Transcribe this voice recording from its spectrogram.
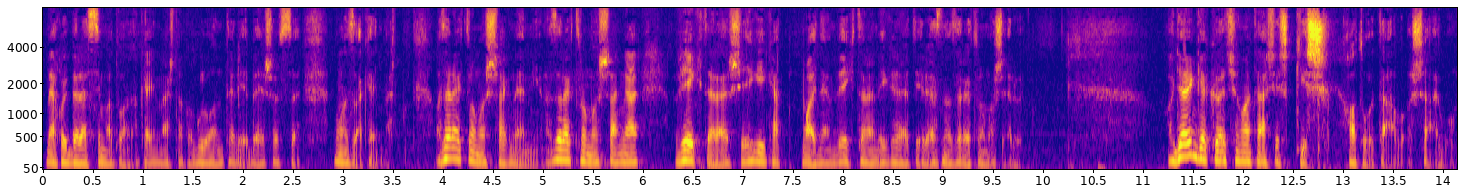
mert hogy beleszimatolnak egymásnak a gluon terébe, és össze vonzzák egymást. Az elektromosság nem ilyen. Az elektromosságnál végtelenségig, hát majdnem végtelenig lehet érezni az elektromos erőt. A gyenge kölcsönhatás és kis hatótávolságú.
